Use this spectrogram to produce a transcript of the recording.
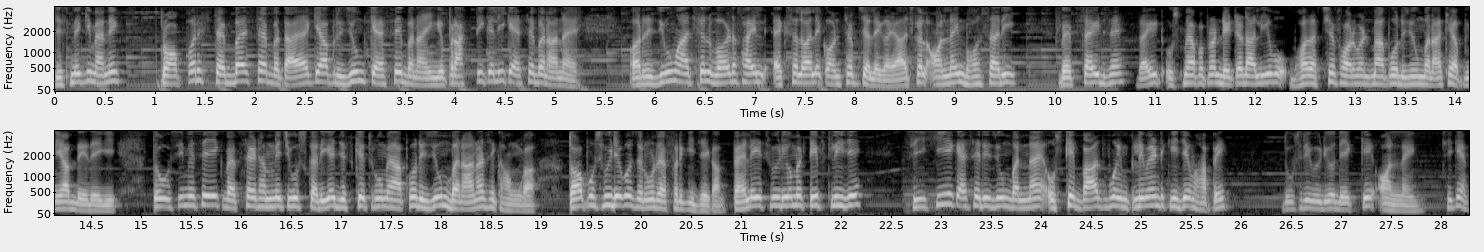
जिसमें कि मैंने प्रॉपर स्टेप बाय स्टेप बताया कि आप रिज्यूम कैसे बनाएँगे प्रैक्टिकली कैसे बनाना है। और रिज्यूम आजकल वर्ड फ़ाइल एक्सेल वाले कॉन्सेप्ट चले गए। आजकल ऑनलाइन बहुत सारी वेबसाइट्स हैं राइट उसमें आप अपना डेटा डालिए, वो बहुत अच्छे फॉर्मेट में आपको रिज्यूम बना के अपने आप दे देगी। तो उसी में से एक वेबसाइट हमने चूज़ करी है, जिसके थ्रू मैं आपको रिज्यूम बनाना सिखाऊँगा। तो आप उस वीडियो को ज़रूर रेफ़र कीजिएगा। पहले इस वीडियो में टिप्स लीजिए, सीखिए कैसे रिज्यूम बनना है, उसके बाद वो इम्प्लीमेंट कीजिए वहाँ पे दूसरी वीडियो देख के ऑनलाइन ठीक है?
